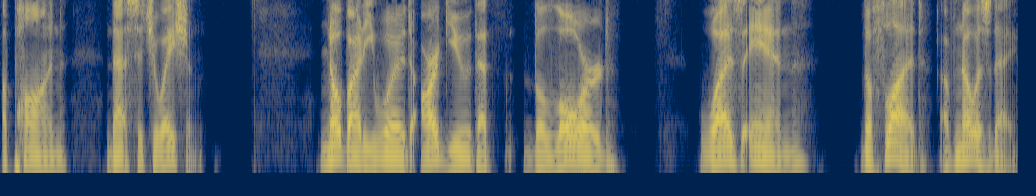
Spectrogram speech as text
upon that situation. Nobody would argue that the Lord was in the flood of Noah's day.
